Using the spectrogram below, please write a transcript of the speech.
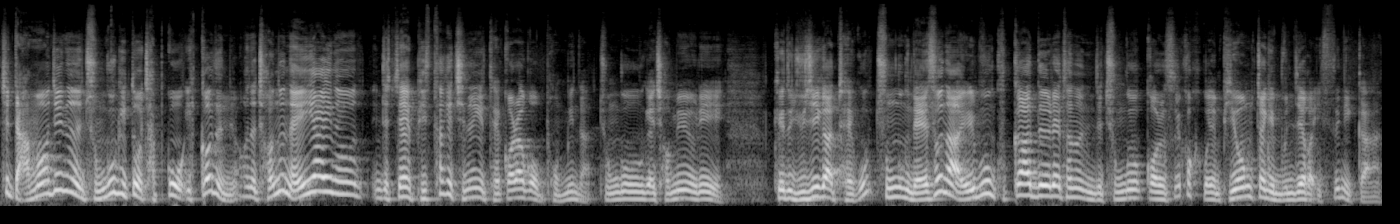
실 나머지는 중국이 또 잡고 있거든요. 근데 저는 AI는 이제 제일 비슷하게 진행이 될 거라고 봅니다. 중국의 점유율이 그래도 유지가 되고 중국 내수나 일부 국가들에서는 이제 중국 거를 쓸 것 같고 비용적인 문제가 있으니까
